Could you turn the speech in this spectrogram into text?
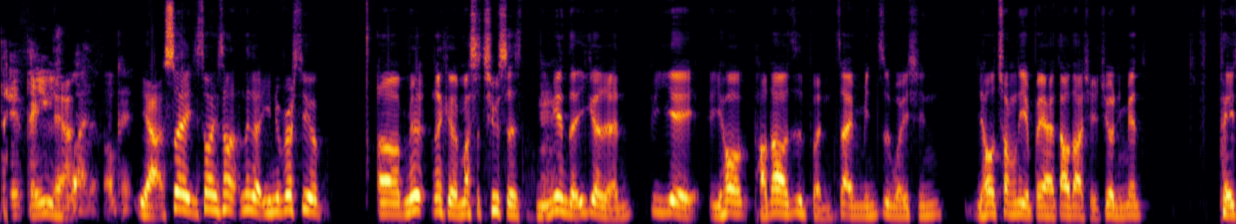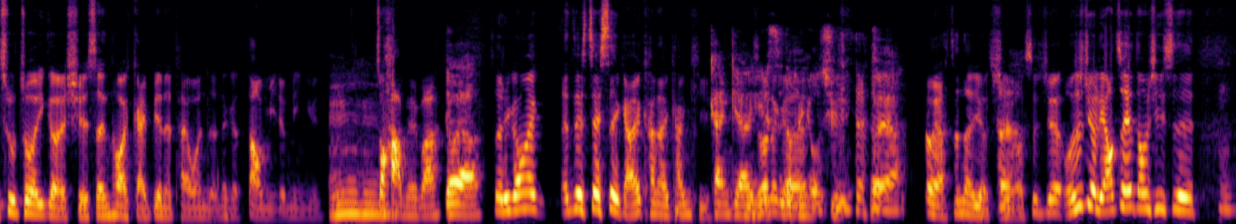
培培育出来的。OK，呀，所以所以说那个 University，呃，没有那个 Massachusetts 里面的一个人毕业以后跑到日本，在明治维新以后创立北海道大学，就里面。培处做一个学生，后来改变了台湾的那个稻米的命运。嗯，做好没吧？对啊，所以你刚刚呃，这这世界看来看去，看起来你说那个很有趣。对啊，对啊，真的有趣。我是觉得，我是觉得聊这些东西是，嗯，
